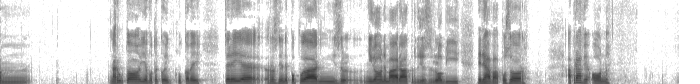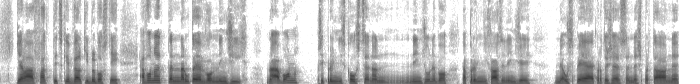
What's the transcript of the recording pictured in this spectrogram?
Um, Naruto je o takový klukovi, který je hrozně nepopulární, zl, nikdo ho nemá rád, protože zlobí, nedává pozor. A právě on dělá fakticky velký blbosti a on, ten Naruto je o ninjích. No a on při první zkoušce na ninju nebo na první fázi ninji neuspěje, protože se nešprtá, ne,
